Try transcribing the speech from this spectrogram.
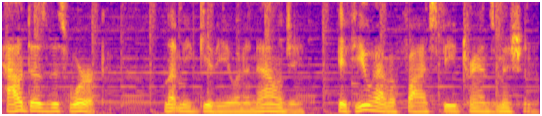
How does this work? Let me give you an analogy. If you have a 5-speed transmission,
